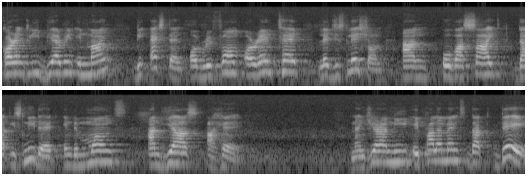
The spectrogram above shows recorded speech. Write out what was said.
currently bearing in mind the extent of reform-oriented legislation and oversight that is needed in the months and years ahead. Nigeria need a parliament that they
